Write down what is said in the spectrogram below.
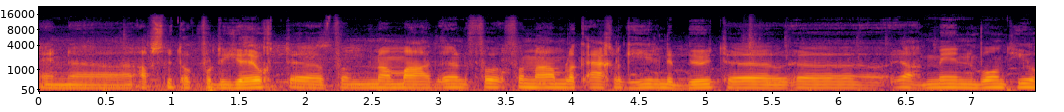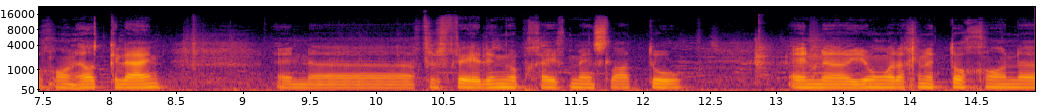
En absoluut ook voor de jeugd, voor, voornamelijk eigenlijk hier in de buurt. ja, men woont hier gewoon heel klein. En verveling op een gegeven moment slaat toe. En uh, jongeren gingen toch gewoon uh,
